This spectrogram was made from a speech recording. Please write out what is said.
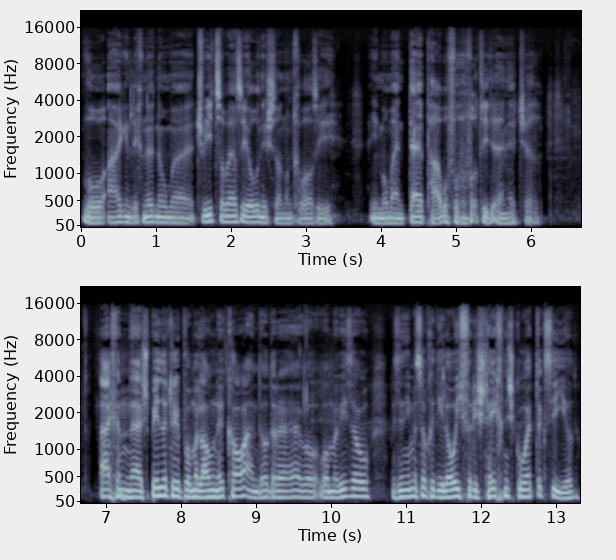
wo eigentlich nicht nur die Schweizer Version ist, sondern quasi im Moment der Power Forward in der NHL eigentlich ein äh, Spielertyp, den wir lange nicht hatten, oder? Äh, wo, wo wir, wie so, wir sind immer so die läuferisch-technisch Guten gewesen, oder?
